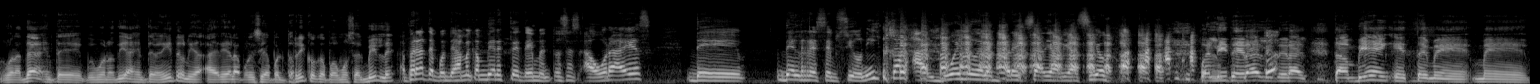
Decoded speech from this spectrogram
Muy buenos días, gente, muy buenos días, gente Benítez, unidad aérea de la Policía de Puerto Rico, que podemos servirle. Espérate, pues déjame cambiar este tema. Entonces, ahora es de del recepcionista al dueño de la empresa de aviación. pues literal, literal. También, este, me, me,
